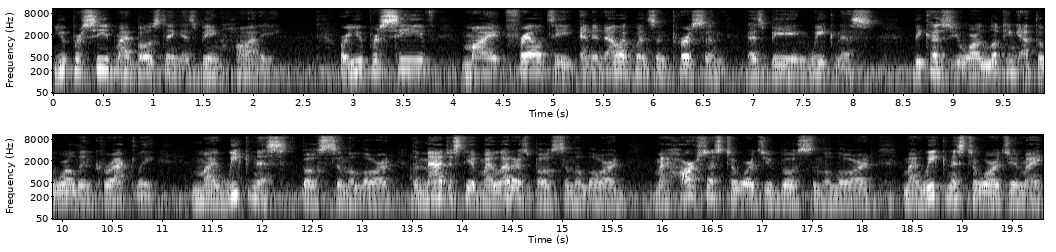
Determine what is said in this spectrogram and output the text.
You perceive my boasting as being haughty. or you perceive my frailty and ineloquence in person as being weakness because you are looking at the world incorrectly. My weakness boasts in the Lord. The majesty of my letters boasts in the Lord. My harshness towards you boasts in the Lord. My weakness towards you and my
